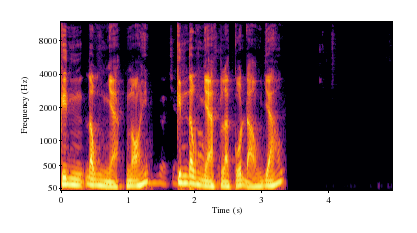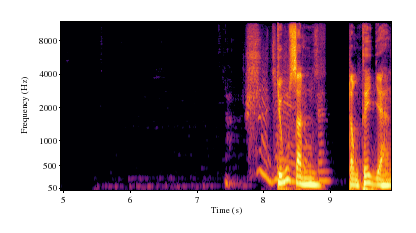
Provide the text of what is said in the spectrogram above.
Kinh Đông Nhạc nói, Kinh Đông Nhạc là của đạo giáo. Chúng sanh trong thế gian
